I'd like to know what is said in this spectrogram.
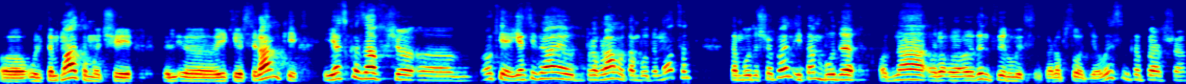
е, ультиматуми чи е, якісь рамки. І я сказав, що е, окей, я зіграю програму, там буде Моцарт, там буде Шопен, і там буде одна один твір Лисенка, Рапсодія Лисенка, перша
